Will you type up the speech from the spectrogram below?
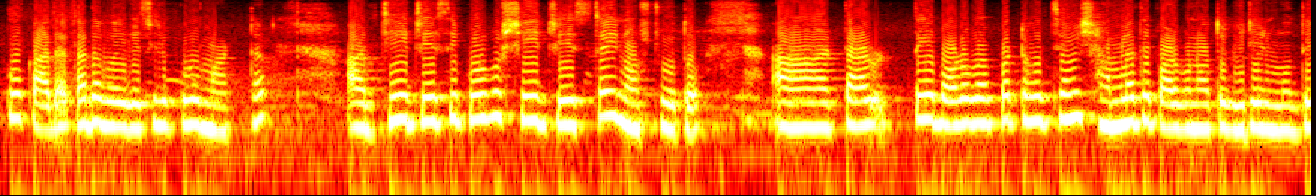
পুরো কাদা কাদা হয়ে গেছিল পুরো মাঠটা। আর যে ড্রেসই পরবো সেই ড্রেসটাই নষ্ট হতো। আর তার থেকে বড় ব্যাপারটা হচ্ছে আমি সামলাতে পারব না অত ভিড়ের মধ্যে।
